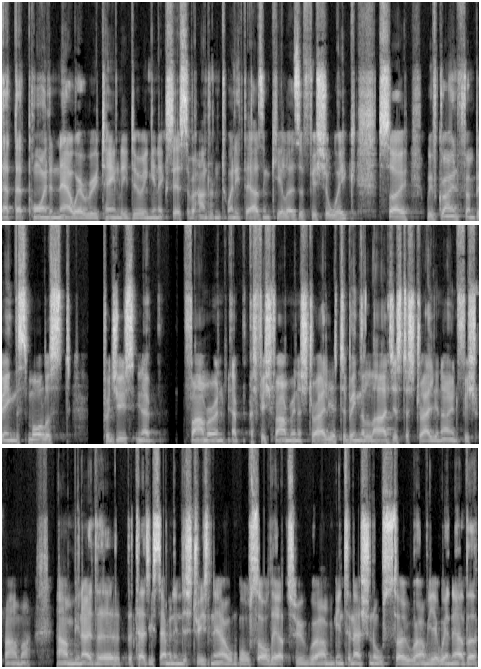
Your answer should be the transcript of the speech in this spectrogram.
at that point, and now we're routinely doing in excess of 120,000 kilos of fish a week. So we've grown from being the smallest produce, you know, farmer and a fish farmer in Australia to being the largest Australian-owned fish farmer. Um, you know, the the Tassie salmon industry is now all sold out to um, internationals. So um, yeah, we're now the,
